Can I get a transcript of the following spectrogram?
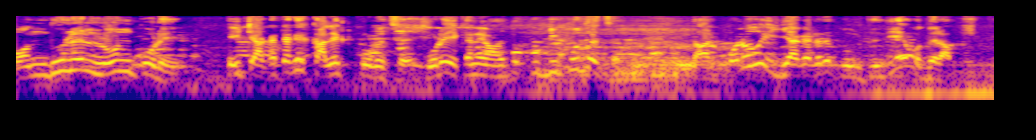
বন্ধনের লোন করে এই টাকাটাকে কালেক্ট করেছে, করে এখানে হয়তো খুঁটি পুঁতেছে তারপরেও এই জায়গাটাতে তুলতে দিয়ে ওদের আপত্তি।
